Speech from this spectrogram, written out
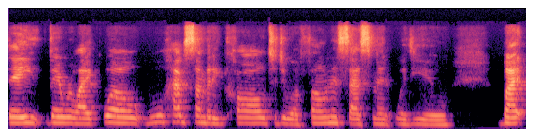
they, they were like, well, we'll have somebody call to do a phone assessment with you. But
